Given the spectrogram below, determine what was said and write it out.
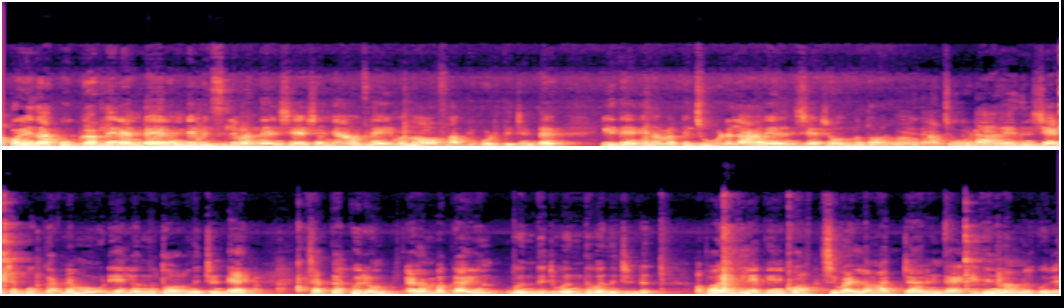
അപ്പോൾ ഇതാ കുക്കറിൽ രണ്ടേ രണ്ട് വിസിൽ വന്നതിന് ശേഷം ഞാൻ ഫ്ലെയിം ഒന്ന് ഓഫാക്കി കൊടുത്തിട്ടുണ്ട്. ഇതിനി നമുക്ക് ചൂടലാറിയതിന് ശേഷം ഒന്ന് തുറന്നു നോക്കാം. ചൂടാറിയതിന് ശേഷം കുക്കറിന്റെ മൂടിയെല്ലാം ഒന്ന് തുറന്നിട്ടുണ്ടേ. ചക്കക്കുരും ഇളമ്പക്കായും വെന്തിട്ട് വെന്ത് വന്നിട്ടുണ്ട്. അപ്പോൾ ഇതിലേക്ക് ഇനി കുറച്ച് വെള്ളം വറ്റാനുണ്ട്. ഇതിന് നമ്മൾക്കൊരു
